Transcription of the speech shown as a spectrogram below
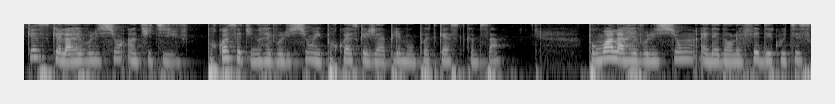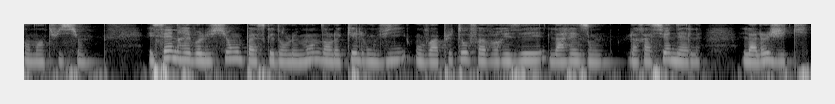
Qu'est-ce que la révolution intuitive? Pourquoi c'est une révolution et pourquoi est-ce que j'ai appelé mon podcast comme ça? Pour moi, la révolution, elle est dans le fait d'écouter son intuition. Et c'est une révolution parce que dans le monde dans lequel on vit, on va plutôt favoriser la raison, le rationnel, la logique.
